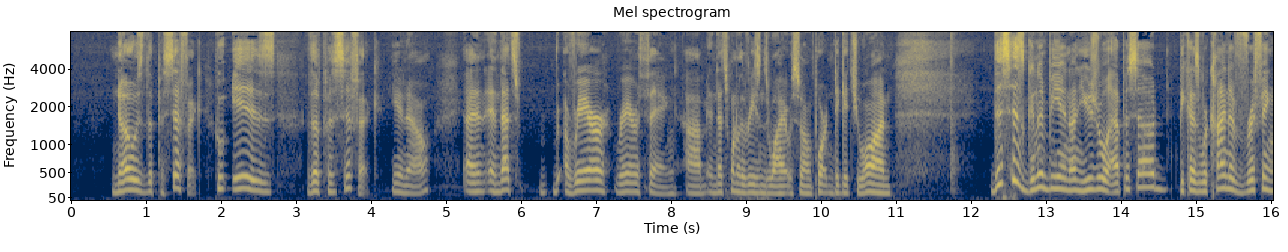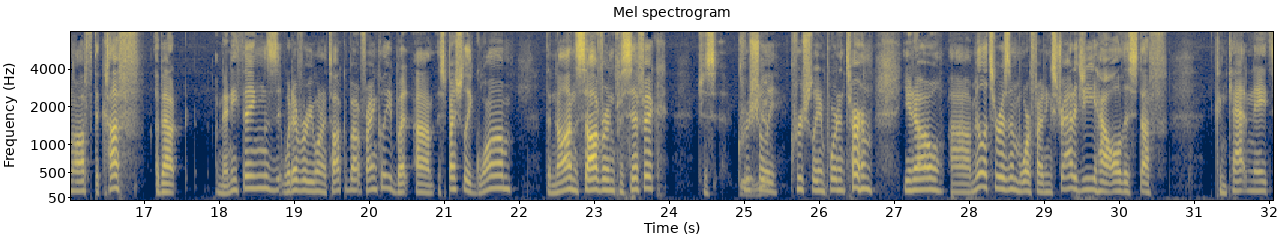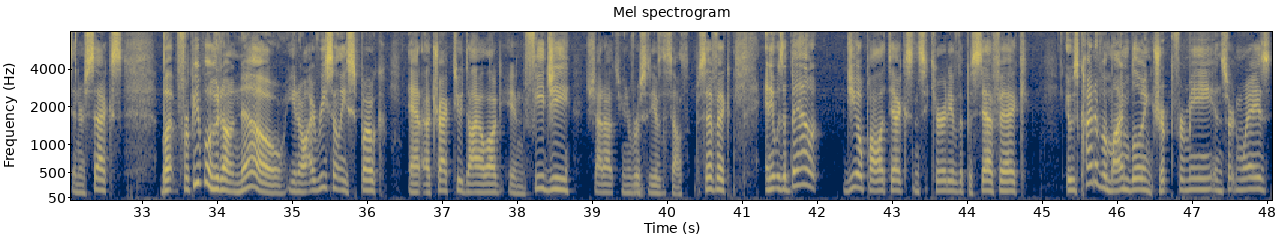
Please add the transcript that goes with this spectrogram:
knows the Pacific, who is the Pacific. You know, and and that's a rare rare thing, um, and that's one of the reasons why it was so important to get you on this is going to be an unusual episode because we're kind of riffing off the cuff about many things, whatever you want to talk about, frankly, but um, especially Guam, the non-sovereign Pacific, which is crucially yeah. crucially important term. You know, uh, militarism, warfighting strategy, how all this stuff concatenates, intersects. But for people who don't know, you know, I recently spoke at a track two dialogue in Fiji. Shout out to University of the South Pacific, and it was about geopolitics and security of the Pacific. It was kind of a mind blowing trip for me in certain ways,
